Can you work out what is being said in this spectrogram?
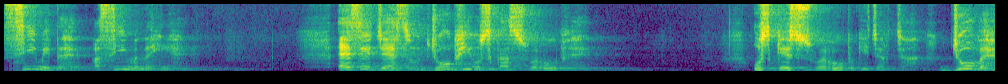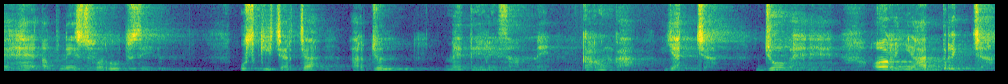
सीमित है, असीम नहीं है। ऐसे जैसे, जो भी उसका स्वरूप है, उसके स्वरूप की चर्चा, जो वह है अपने स्वरूप से, उसकी चर्चा, अर्जुन, मैं तेरे सामने करूँगा यच्चा जो वह है, और यादृक्चा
